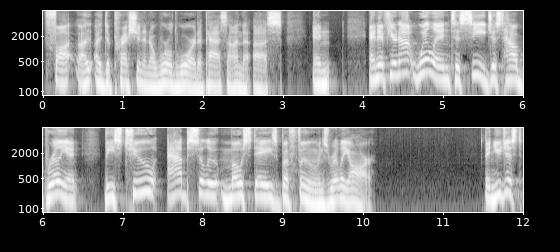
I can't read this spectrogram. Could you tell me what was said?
fought a, a depression and a world war to pass on to us. And and if you're not willing to see just how brilliant these two absolute most days buffoons really are, then you just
